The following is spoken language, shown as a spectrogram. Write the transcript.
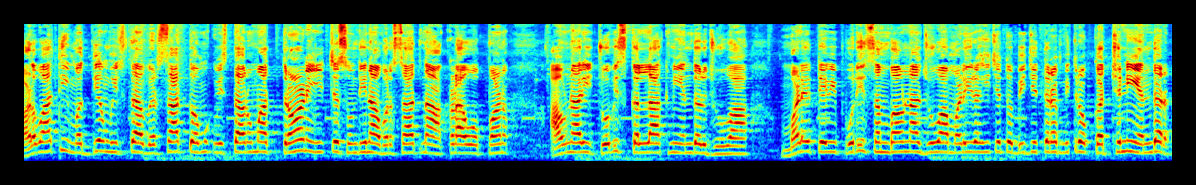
હળવાથી મધ્યમ વિસ્તાર વરસાદ તો અમુક વિસ્તારોમાં ત્રણ ઇંચ સુધીના વરસાદના આંકડાઓ પણ આવનારી ચોવીસ કલાકની અંદર જોવા મળે તેવી પૂરી સંભાવના જોવા મળી રહી છે. તો બીજી તરફ મિત્રો કચ્છની અંદર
